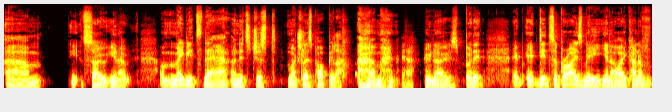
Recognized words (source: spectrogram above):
Um, so you know, maybe it's there and it's just much less popular. Um, yeah. Who knows? But it, it it did surprise me. You know, I kind of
